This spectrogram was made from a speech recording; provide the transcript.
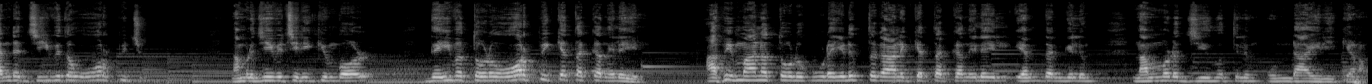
തന്റെ ജീവിതം ഓർപ്പിച്ചു. നമ്മൾ ജീവിച്ചിരിക്കുമ്പോൾ ദൈവത്തോട് ഓർപ്പിക്കത്തക്ക നിലയിൽ അഭിമാനത്തോടു കൂടെ എടുത്തു കാണിക്കത്തക്ക നിലയിൽ എന്തെങ്കിലും നമ്മുടെ ജീവിതത്തിലും ഉണ്ടായിരിക്കണം.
